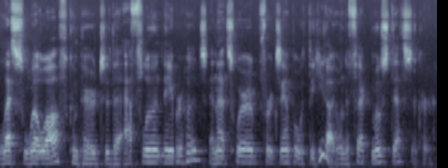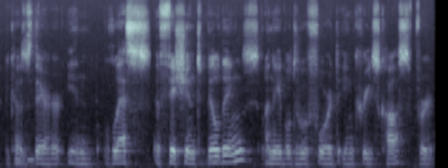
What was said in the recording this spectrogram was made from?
less well off compared to the affluent neighborhoods. And that's where, for example, with the heat island effect, most deaths occur because mm-hmm. they're in less efficient buildings, unable to afford the increased costs for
